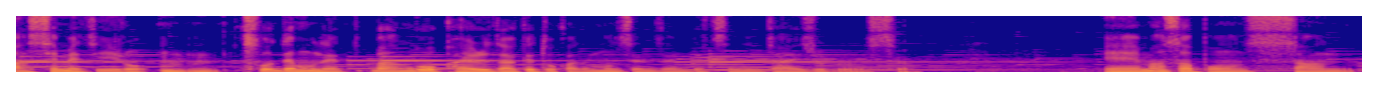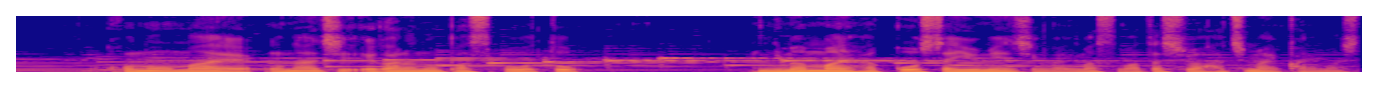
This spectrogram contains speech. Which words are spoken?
あせめて色。うんうん。そうでもね番号を変えるだけとかでも全然別に大丈夫ですよ。えー、まさぽんさん。この前同じ絵柄のパスポート。2万枚発行した有名人がいます。私は8枚買いまし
